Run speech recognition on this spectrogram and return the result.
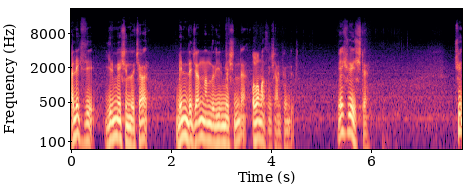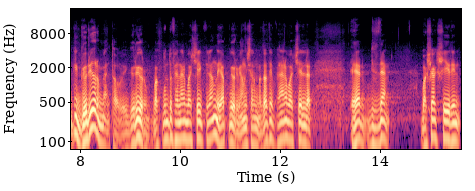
Alex'i 20 yaşında çağır. Beni de canlandır 20 yaşında. Olamazsın şampiyon dedim. Yaşıyor işte. Çünkü görüyorum ben tabloyu, görüyorum. Bak bunda Fenerbahçelik falan da yapmıyorum, yanlış anlama. Zaten Fenerbahçeliler eğer bizden Başakşehir'in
